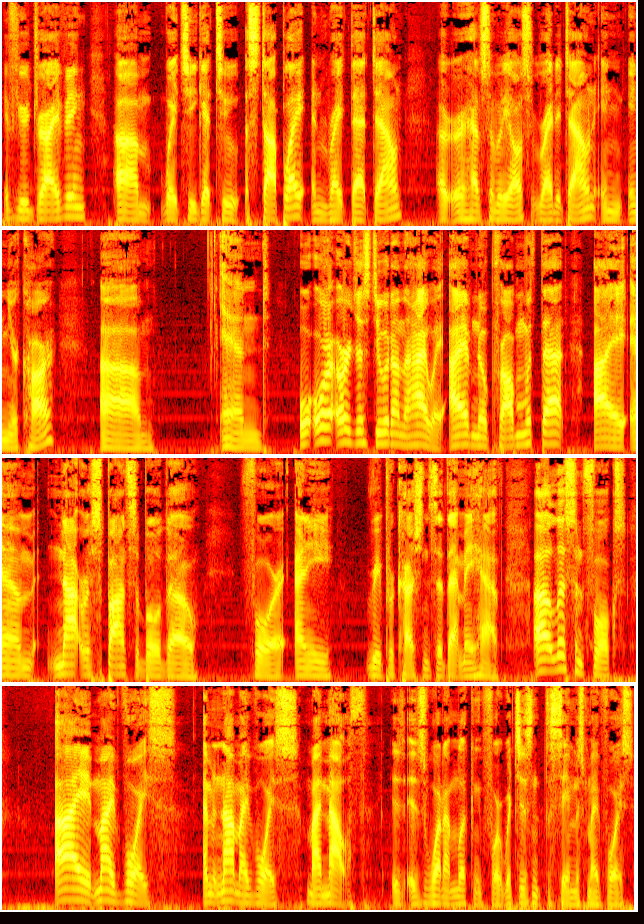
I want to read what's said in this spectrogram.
If you're driving, um, wait till you get to a stoplight and write that down. Or, have somebody else write it down in, in your car. Um, and or, or or just do it on the highway. I have no problem with that. I am not responsible though for any repercussions that that may have. Uh, listen, folks, I my voice, I mean not my voice, my mouth is is what I'm looking for, which isn't the same as my voice.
